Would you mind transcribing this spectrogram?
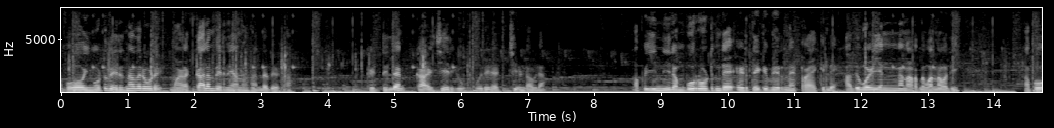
അപ്പോൾ ഇങ്ങോട്ട് വരുന്നവരോട് മഴക്കാലം വരുന്നതാണ് നല്ലത് കേട്ടോ. കിട്ടില്ല കാഴ്ചയായിരിക്കും. ഒരു രക്ഷയുണ്ടാവില്ല അപ്പോൾ ഈ നിലമ്പൂർ റോഡിന്റെ അടുത്തേക്ക് വരുന്ന ട്രാക്കില്ലേ അതുവഴി തന്നെ നടന്നു വന്നാൽ മതി. അപ്പോൾ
